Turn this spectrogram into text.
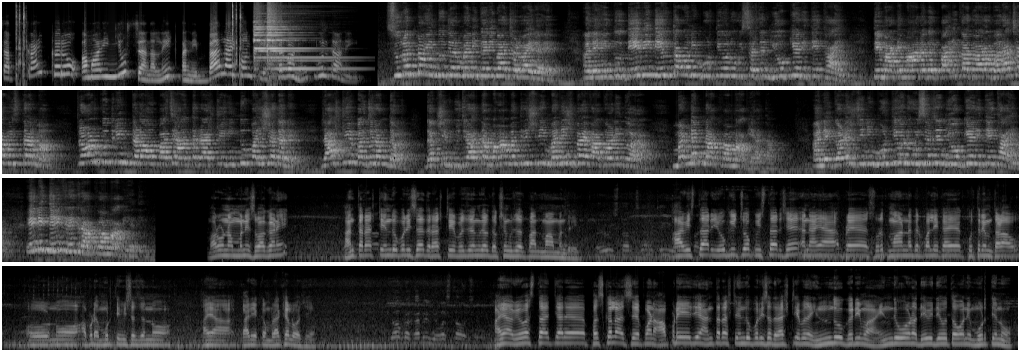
Subscribe કરો અમારી news ચેનલને અને બેલ આઇકોન ક્લિક કરવાનું ભૂલતા નહીં. સુરતમાં હિન્દુ ધર્મની ગરિમા જળવાઈ રહે અને હિન્દુ દેવી દેવતાઓની મૂર્તિઓનું વિસર્જન યોગ્ય રીતે થાય. તે માટે મહાનગરપાલિકા દ્વારા વરાછા વિસ્તારમાં ત્રણ કૃત્રિમ તળાવો પાસે આંતરરાષ્ટ્રીય હિન્દુ પરિષદ અને રાષ્ટ્રીય બજરંગ દળ, દક્ષિણ ગુજરાતના મહામંત્રી શ્રી મનીષભાઈ વાઘાણી દ્વારા મંડપ નાખવામાં આવ્યા હતા. અને ગણેશજીની મૂર્તિઓનું વિસર્જન યોગ્ય રીતે થાય એની દેખરેખ રાખવામાં આવી હતી. મારું નામ મનીષ વાઘાણી, આંતરરાષ્ટ્રીય હિન્દુ પરિષદ, રાષ્ટ્રીય બજરંગ દળ, દક્ષિણ ગુજરાત પ્રાંત મહામંત્રી. આ વિસ્તાર યોગી ચોક વિસ્તાર છે અને અહીંયા આપણે સુરત મહાનગરપાલિકાએ કૃત્રિમ તળાવનો આપણે મૂર્તિ વિસર્જનનો અહીંયા કાર્યક્રમ રાખેલો છે. અહીંયા વ્યવસ્થા અત્યારે ફર્સ્ટ ક્લાસ છે, પણ આપણે જે આંતરરાષ્ટ્રીય હિન્દુ પરિષદ, રાષ્ટ્રીય બધા હિન્દુ ગરિમા, હિન્દુઓના દેવી દેવતાઓની મૂર્તિનું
